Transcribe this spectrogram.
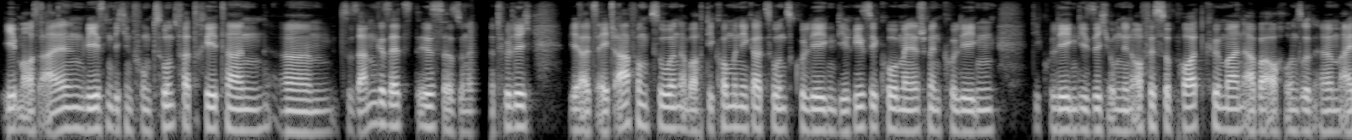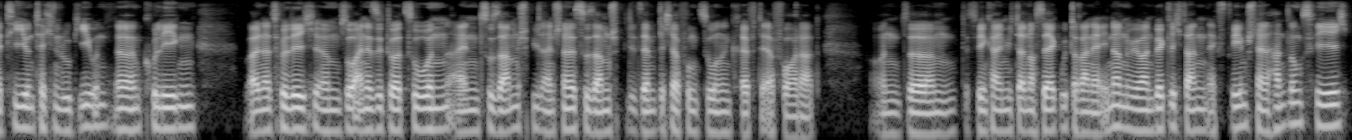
eben aus allen wesentlichen Funktionsvertretern ähm, zusammengesetzt ist. Also natürlich wir als HR-Funktion, aber auch die Kommunikationskollegen, die Risikomanagement-Kollegen, die Kollegen, die sich um den Office-Support kümmern, aber auch unsere ähm, IT- und Technologie-Kollegen, äh, weil natürlich ähm, so eine Situation ein Zusammenspiel, ein schnelles Zusammenspiel sämtlicher Funktionen und Kräfte erfordert. Und ähm, deswegen kann ich mich da noch sehr gut daran erinnern. Wir waren wirklich dann extrem schnell handlungsfähig.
